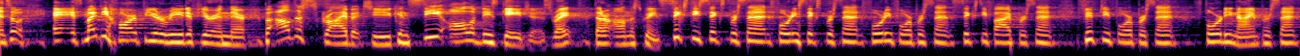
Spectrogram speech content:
And so it might be hard for you to read if you're in there, but I'll describe it to you. You can see all of these gauges, right, that are on the screen 66%, 46%, 44%, 65%, 54%, 49%.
